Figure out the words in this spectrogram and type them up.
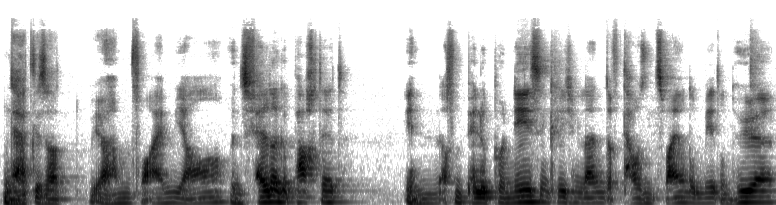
Und er hat gesagt, wir haben vor einem Jahr uns Felder gepachtet in, auf dem Peloponnes in Griechenland auf 1200 Metern Höhe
